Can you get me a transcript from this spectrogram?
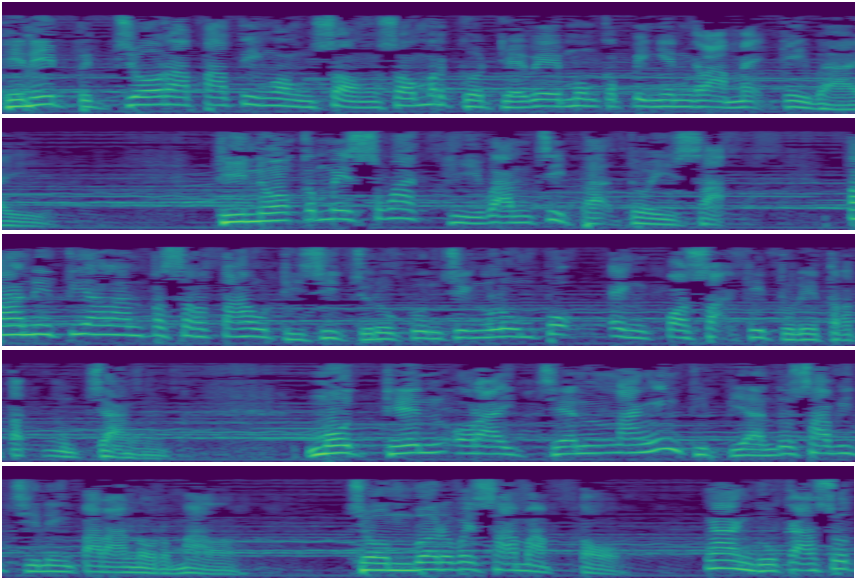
Dene bejo rapati ngongsong-so mergo dhewe mung kepingin ngramekke wae. Dina kemis wagi wanci bakdo isak. Panitia lan peserta audisi juru kunci nglumpuk ing pos sak kidule tretek mujang. Mudin ora ijen nanging dibiyantu sawijining paranormal. Jombor wis samapta. Nganggo kasut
